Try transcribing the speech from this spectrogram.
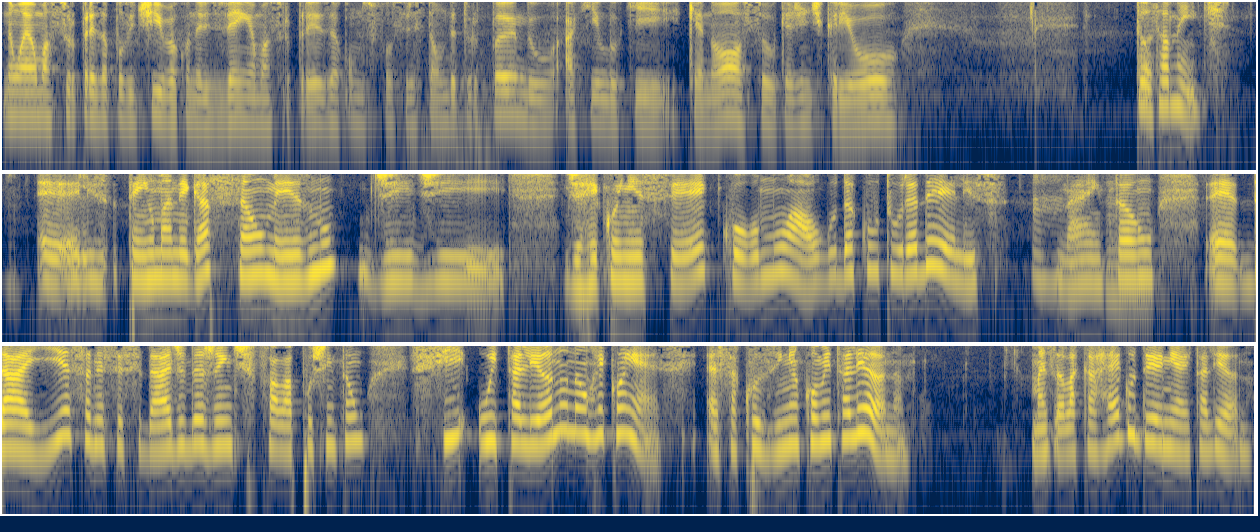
não é uma surpresa positiva quando eles vêm, é uma surpresa como se fosse eles estão deturpando aquilo que, que é nosso, que a gente criou. Totalmente é, eles têm uma negação mesmo de, de, de reconhecer como algo da cultura deles. Uhum. Né? Então, uhum. é, daí essa necessidade da gente falar, puxa, então, se o italiano não reconhece essa cozinha como italiana, mas ela carrega o DNA italiano,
